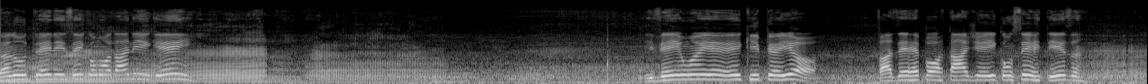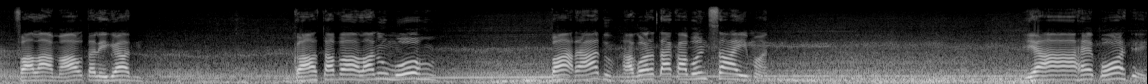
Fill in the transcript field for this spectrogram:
Dando um treino sem incomodar ninguém. E vem uma equipe aí, ó. Fazer reportagem aí com certeza. Falar mal, tá ligado? O carro tava lá no morro. Parado, agora tá acabando de sair, mano. E a repórter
